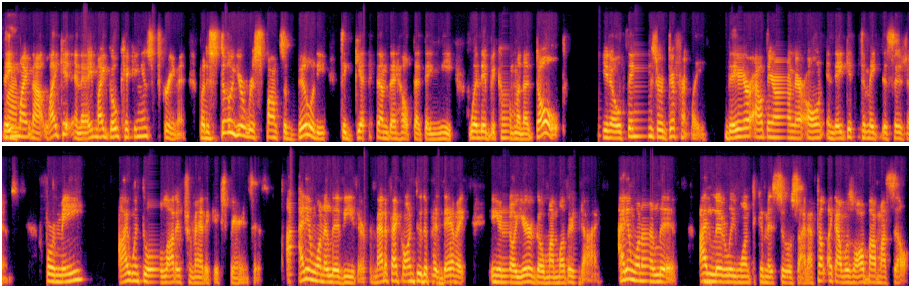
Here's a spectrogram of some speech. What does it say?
They might not like it and they might go kicking and screaming, but it's still your responsibility to get them the help that they need. When they become an adult, you know, things are differently. They are out there on their own and they get to make decisions. For me, I went through a lot of traumatic experiences. I didn't want to live either. Matter of fact, going through the pandemic, you know, a year ago, my mother died. I didn't want to live. I mm. literally wanted to commit suicide. I felt like I was all by myself.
